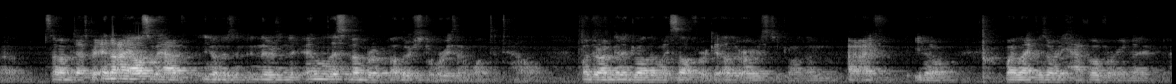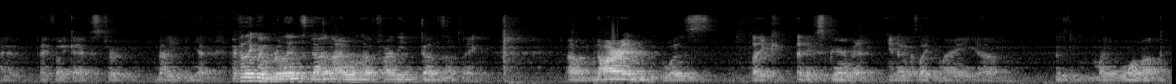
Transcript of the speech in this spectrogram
Um, so I'm desperate, and I also have, you know, there's an, there's an endless number of other stories I want to tell. Whether I'm going to draw them myself or get other artists to draw them, I, I you know, my life is already half over, and I, I, I feel like I've sort of not even yet. I feel like when Berlin's done, I will have finally done something. Um, Naren was like an experiment, you know, it was like my um, it was my warm up,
